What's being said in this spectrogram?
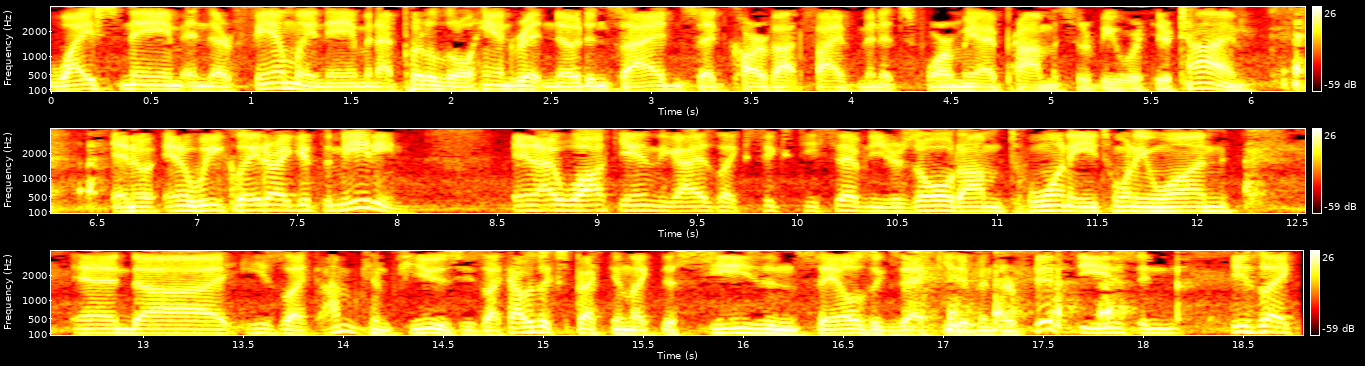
wife's name, and their family name, and I put a little handwritten note inside and said, "Carve out five minutes for me. I promise it'll be worth your time." and, a, and a week later, I get the meeting. And I walk in, the guy's like 60, 70 years old. I'm 20, 21. And, uh, he's like, I'm confused. He's like, I was expecting like the seasoned sales executive in their 50s. And he's like,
